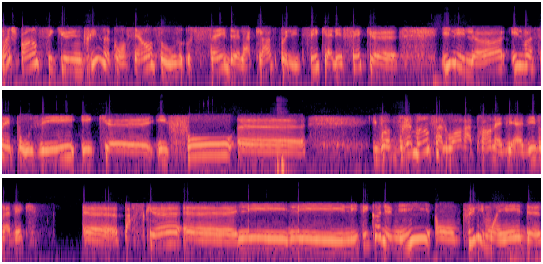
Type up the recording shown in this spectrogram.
moi je pense, c'est qu'il y a une prise de conscience au, sein de la classe politique à l'effet que il est là, il va s'imposer et que il faut, euh, il va vraiment falloir apprendre à, à vivre avec. Euh, parce que euh, les, les, les économies ont plus les moyens de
